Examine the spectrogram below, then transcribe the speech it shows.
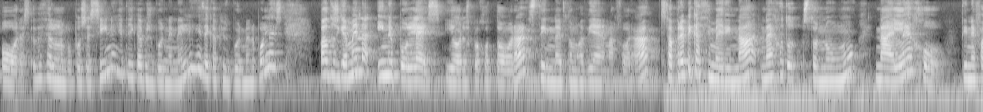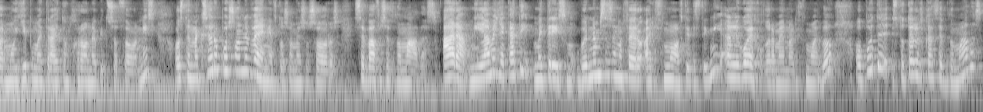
ώρες. Δεν θέλω να πω πόσες είναι, γιατί για κάποιου μπορεί να είναι λίγες, για κάποιου μπορεί να είναι πολλές. Πάντως για μένα είναι πολλές οι ώρες που έχω τώρα στην εβδομαδιαία αναφορά. Θα πρέπει καθημερινά να έχω το, στο νου μου να ελέγχω την εφαρμογή που μετράει τον χρόνο επί της οθόνης, ώστε να ξέρω πόσο ανεβαίνει αυτός ο μέσος όρος σε βάθος εβδομάδας. Άρα, μιλάμε για κάτι μετρήσιμο. Μπορεί να μην σας αναφέρω αριθμό αυτή τη στιγμή, αλλά εγώ έχω γραμμένο αριθμό εδώ. Οπότε, στο τέλος κάθε εβδομάδας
